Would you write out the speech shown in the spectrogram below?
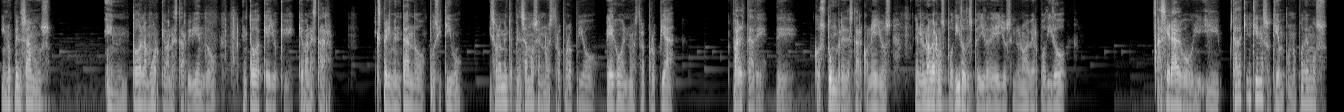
y no pensamos en todo el amor que van a estar viviendo, en todo aquello que, que van a estar experimentando positivo, y solamente pensamos en nuestro propio ego, en nuestra propia falta de, costumbre de estar con ellos, en el no habernos podido despedir de ellos, en el no haber podido hacer algo y, cada quien tiene su tiempo, no podemos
